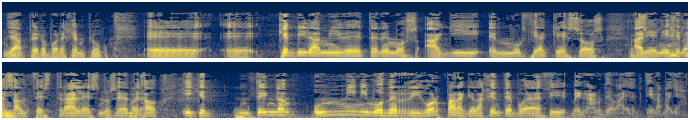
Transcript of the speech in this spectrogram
Ya, pero por ejemplo, eh, eh, ¿qué pirámide tenemos aquí en Murcia que esos pues... alienígenas ancestrales nos hayan vale. dejado y que tengan un mínimo de rigor para que la gente pueda decir, venga, no te vayas, tira para allá?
